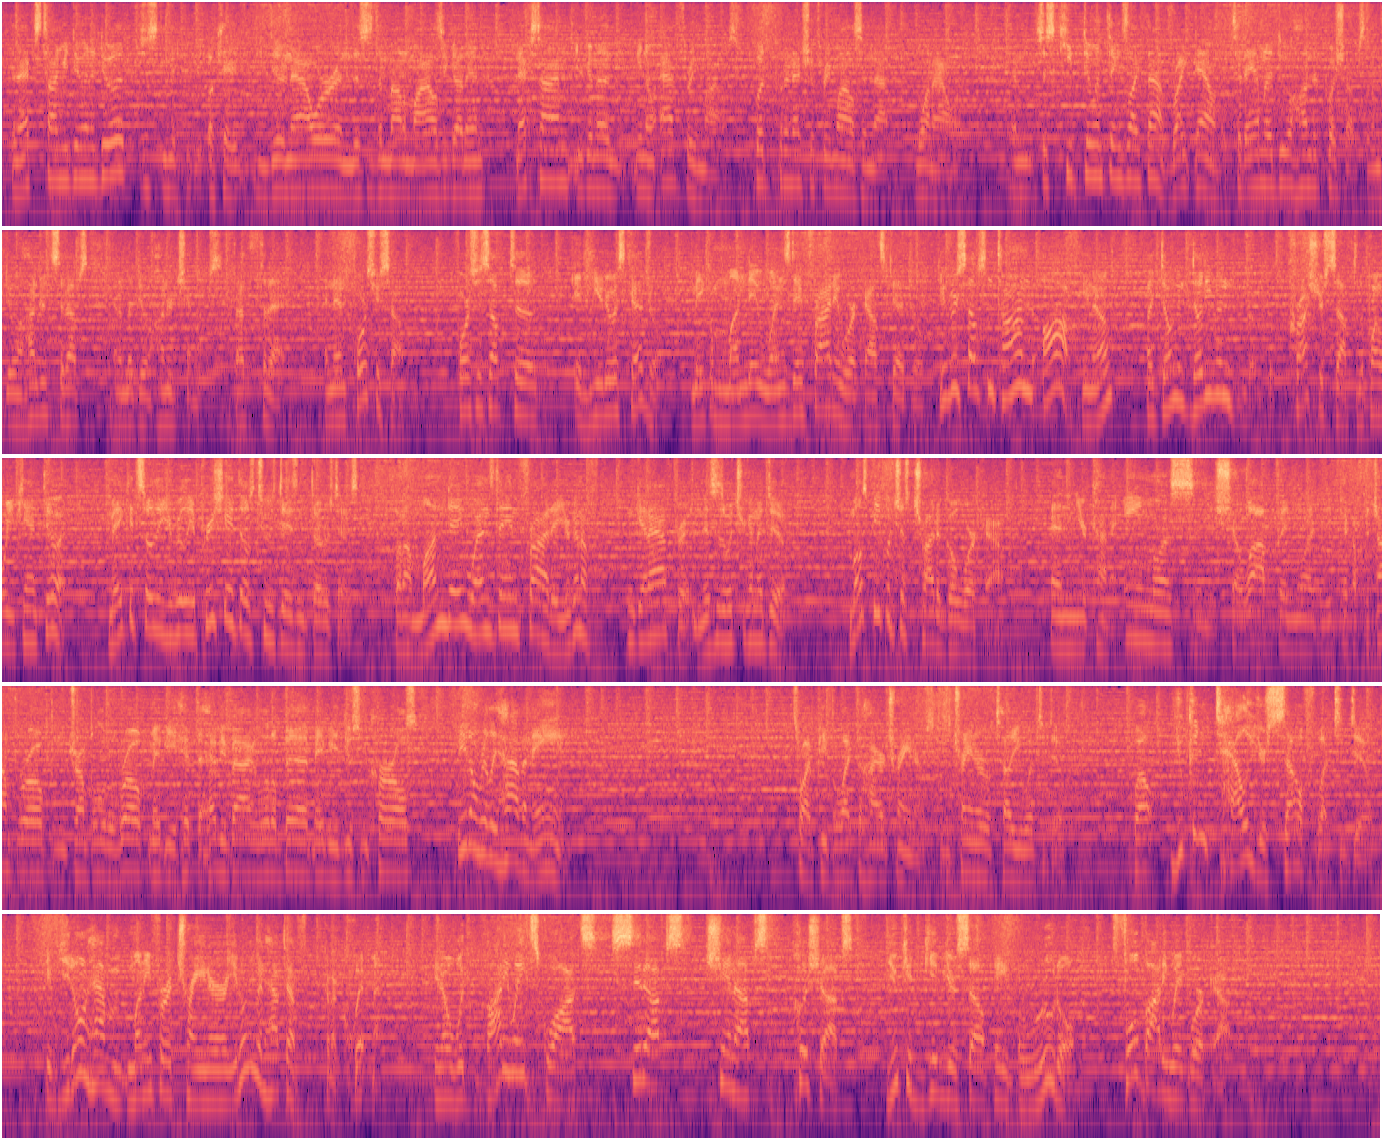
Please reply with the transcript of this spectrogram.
The next time you're going to do it, just okay. You did an hour, and this is the amount of miles you got in. Next time you're to, you know, add three miles. Put put an extra three miles in that one hour, and just keep doing things like that. Write down. Today I'm to do 100 push-ups, and I'm to do 100 sit-ups, and I'm to do 100 chin-ups. That's today, and then force yourself. Force yourself to adhere to a schedule. Make a Monday, Wednesday, Friday workout schedule. Give yourself some time off. You know, like don't don't even crush yourself to the point where you can't do it. Make it so that you really appreciate those Tuesdays and Thursdays. But on Monday, Wednesday, and Friday, you're going to get after it. And this is what you're going to do. Most people just try to go work out. And you're kind of aimless, and you show up, and you like you pick up the jump rope, and you jump a little rope. Maybe you hit the heavy bag a little bit. Maybe you do some curls, but you don't really have an aim. That's why people like to hire trainers, because a trainer will tell you what to do. Well, you can tell yourself what to do if you don't have money for a trainer, you don't even have to have equipment. You know, with bodyweight squats, sit ups, chin ups, push ups, you could give yourself a brutal full bodyweight workout.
